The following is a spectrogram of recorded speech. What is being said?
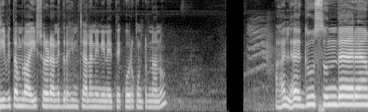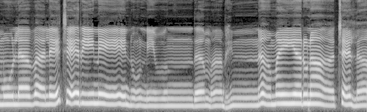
జీవితంలో ఆ ఈశ్వరుడు అనుగ్రహించాలని నేనైతే కోరుకుంటున్నాను. అలగు సుందరములవలె చెరినేను నివుందమ భిన్నమయ్యరుణాచల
